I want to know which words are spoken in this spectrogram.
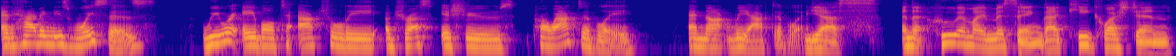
and having these voices, we were able to actually address issues proactively and not reactively. Yes. And that who am I missing? That key question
